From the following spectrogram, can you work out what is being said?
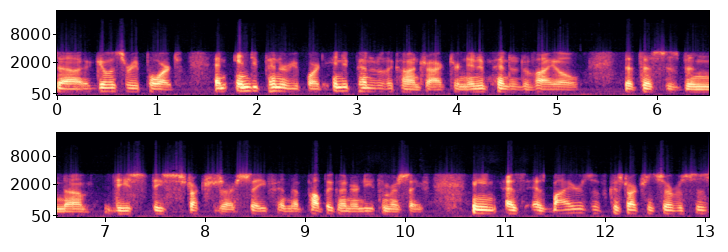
uh, give us a report, an independent report, independent of the contractor and independent of IO, that this has been, um, these, these structures are safe and the public underneath them are safe. I mean, as, as buyers of construction services,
